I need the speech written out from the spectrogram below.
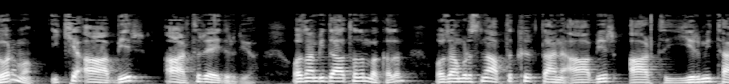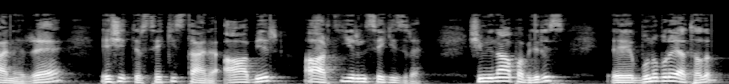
doğru mu? 2A1 artı R'dir diyor. O zaman bir dağıtalım bakalım. O zaman burası ne yaptı? 40 tane A1 artı 20 tane R eşittir 8 tane A1 artı 28R. Şimdi ne yapabiliriz? Ee, bunu buraya atalım.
